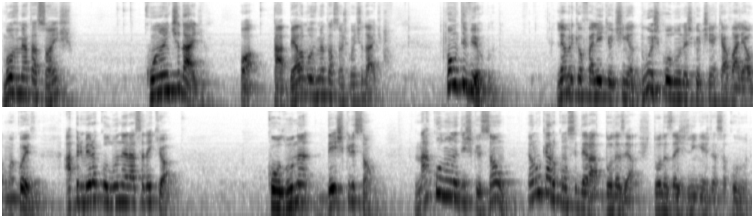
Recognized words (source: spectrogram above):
Movimentações, quantidade. Ó, tabela movimentações, quantidade. Ponto e vírgula. Lembra que eu falei que eu tinha duas colunas que eu tinha que avaliar alguma coisa? A primeira coluna era essa daqui, ó. Coluna descrição. Na coluna de descrição, eu não quero considerar todas elas, todas as linhas dessa coluna.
